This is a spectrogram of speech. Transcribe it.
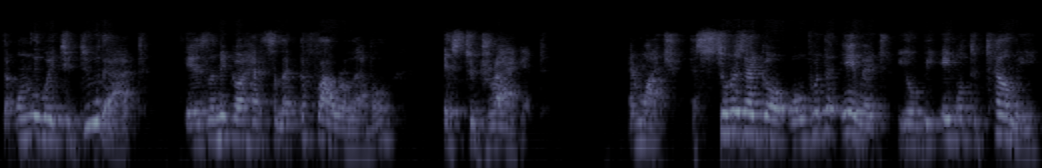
the only way to do that is, let me go ahead and select the flower level, is to drag it. And watch, as soon as I go over the image, you'll be able to tell me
